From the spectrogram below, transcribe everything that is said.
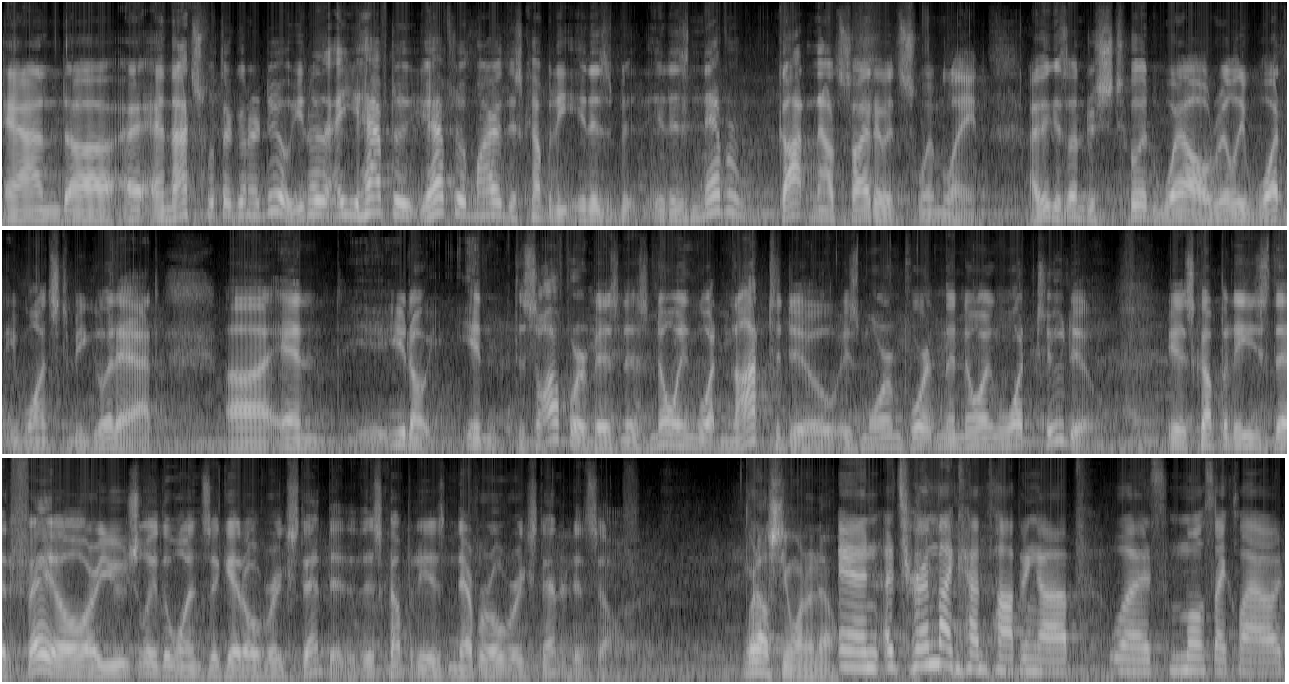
and uh, and that's what they're going to do. You know, you have to you have to admire this company. It is it has never gotten outside of its swim lane. I think it's understood well, really, what it wants to be good at, uh, and you know, in the software business, knowing what not to do is more important than knowing what to do. Because companies that fail are usually the ones that get overextended. This company has never overextended itself. What else do you want to know? And a term that kept popping up was multi-cloud,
